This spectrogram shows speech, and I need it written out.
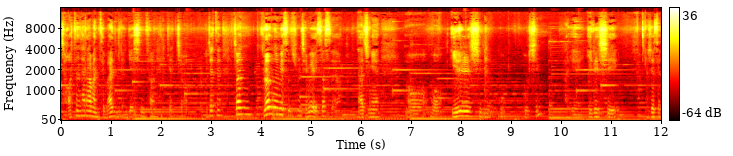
저 같은 사람한테만 이런 게 신선했겠죠. 어쨌든 전 그런 의미에서도 좀 재미가 있었어요. 나중에 어 뭐 일신 오신? 아, 예, 이르시. 어쨌든,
